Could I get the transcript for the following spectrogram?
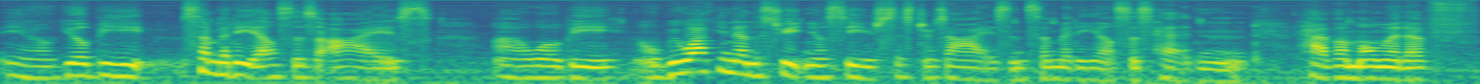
you know, you'll be somebody else's eyes. Uh, will be will be walking down the street and you'll see your sister's eyes in somebody else's head and have a moment of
